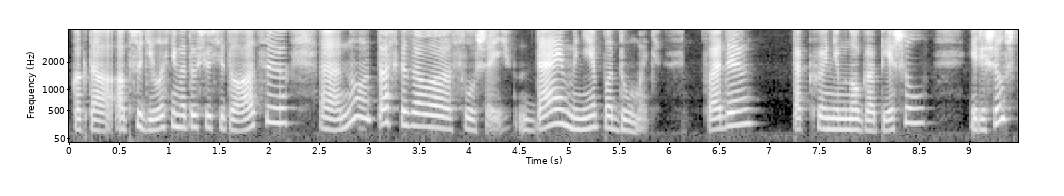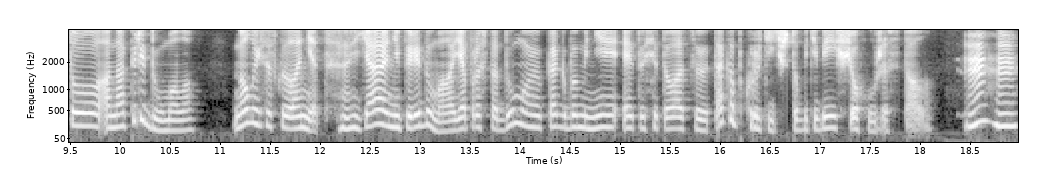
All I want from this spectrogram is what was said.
как-то обсудила с ним эту всю ситуацию, э, но та сказала, слушай, дай мне подумать. Феде так немного опешил и решил, что она передумала. Но Луиса сказала, нет, я не передумала, я просто думаю, как бы мне эту ситуацию так обкрутить, чтобы тебе еще хуже стало. Угу.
